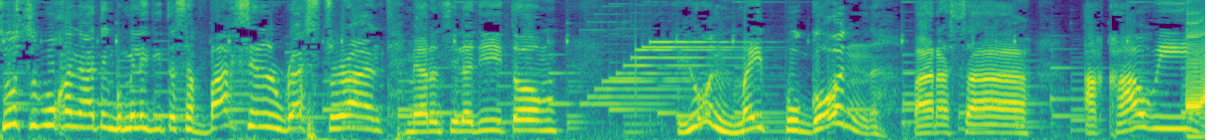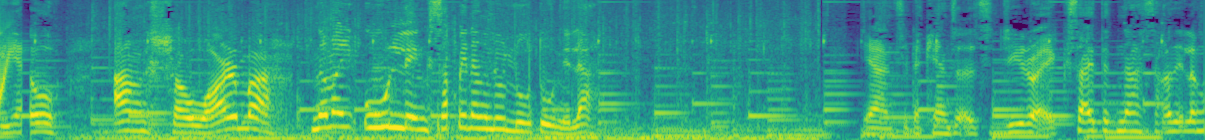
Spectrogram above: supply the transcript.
Susubukan nating bumili dito sa Basil Restaurant. Meron sila ditong, yun, may pugon para sa akawi. Ito, ang shawarma na may uling sa pinangluluto nila. Yan, si Kenzo at si Jiro excited na sa kanilang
